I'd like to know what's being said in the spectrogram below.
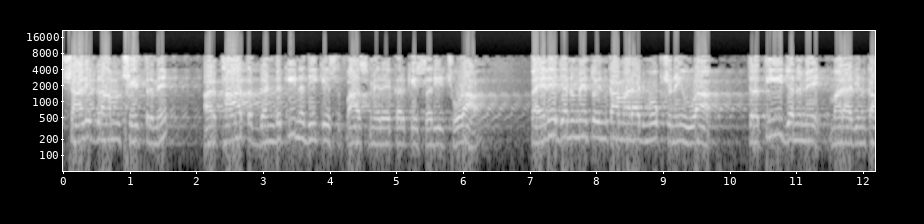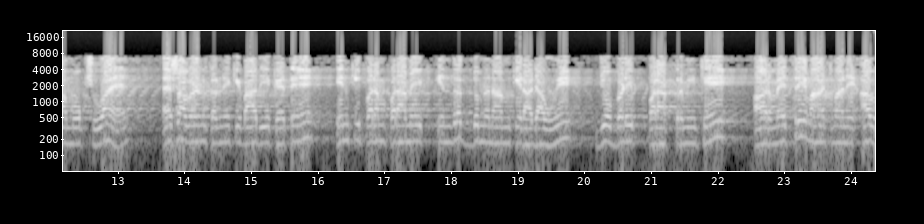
शालिग्राम क्षेत्र में, अर्थात गंडकी नदी के पास में रह करके शरीर छोड़ा। पहले जन्म में तो इनका महाराज मोक्ष नहीं हुआ। तृतीय जन्म में महाराज इनका मोक्ष हुआ है। ऐसा वर्णन करने के बाद ये कहते हैं, इनकी परंपरा में एक इंद्रदुम्न नाम के राजा हुए, जो बड़े पराक्रमी थे। और मैत्रेय महात्मा ने अब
